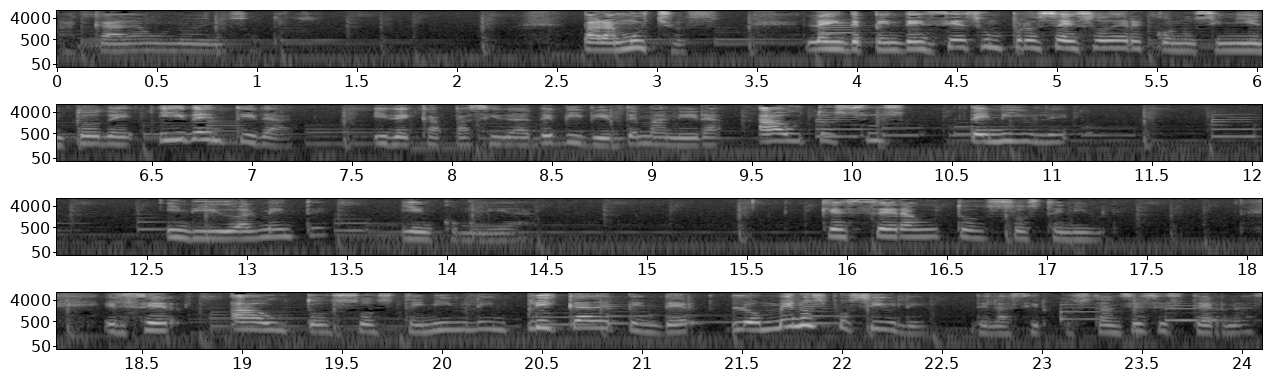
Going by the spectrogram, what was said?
a cada uno de nosotros. Para muchos, la independencia es un proceso de reconocimiento de identidad y de capacidad de vivir de manera autosostenible individualmente y en comunidad. ¿Qué es ser autosostenible? El ser autosostenible implica depender lo menos posible de las circunstancias externas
